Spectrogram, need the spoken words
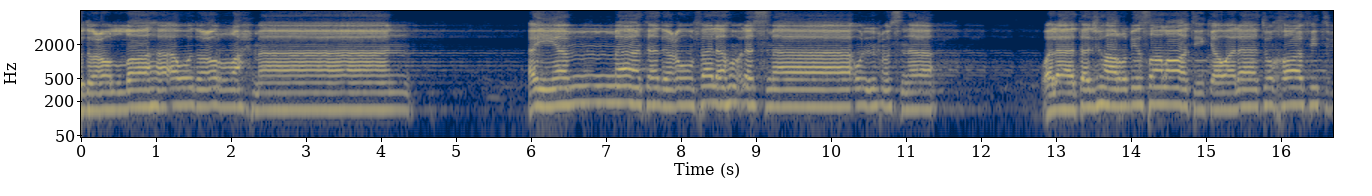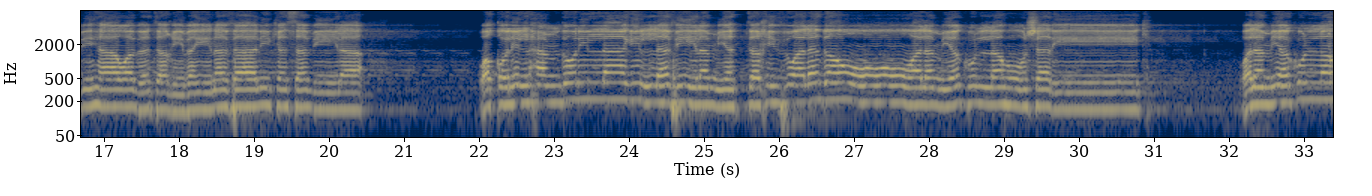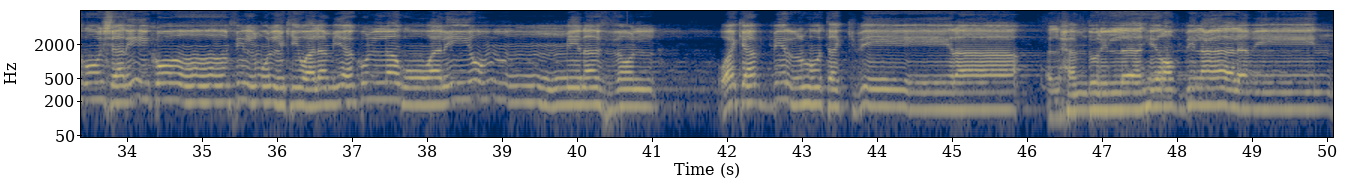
ادعوا الله أو ادعوا الرحمن. أيما تدعوا فله الأسماء الحسنى. ولا تجهر بصلاتك ولا تخافت بها وابتغ بين ذلك سبيلا. وقل الحمد لله الذي لم يتخذ ولدا ولم يكن له شريك ولم يكن له شريك في الملك ولم يكن له ولي من الذل وكبره تكبيرا. الحمد لله رب العالمين.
